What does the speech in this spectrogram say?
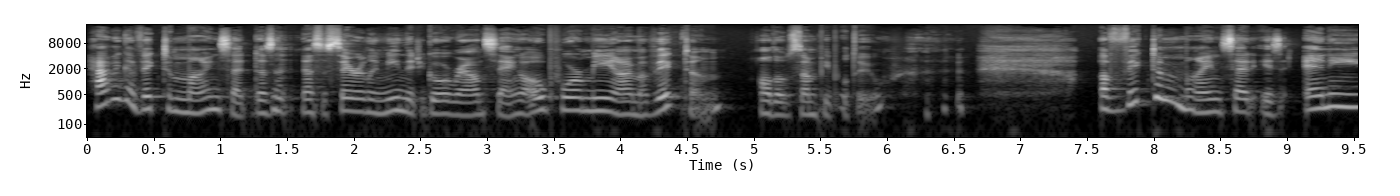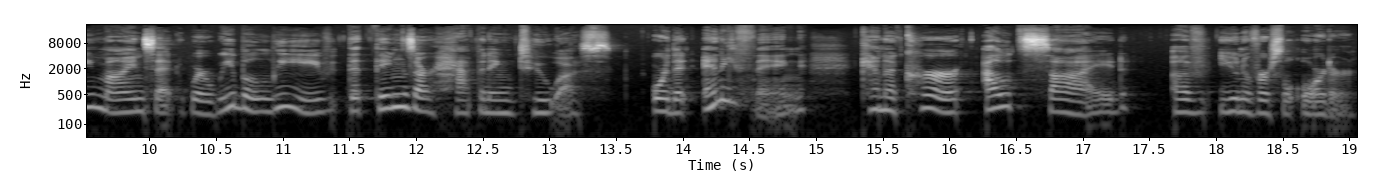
Having a victim mindset doesn't necessarily mean that you go around saying, oh, poor me, I'm a victim, although some people do. a victim mindset is any mindset where we believe that things are happening to us or that anything can occur outside of universal order.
